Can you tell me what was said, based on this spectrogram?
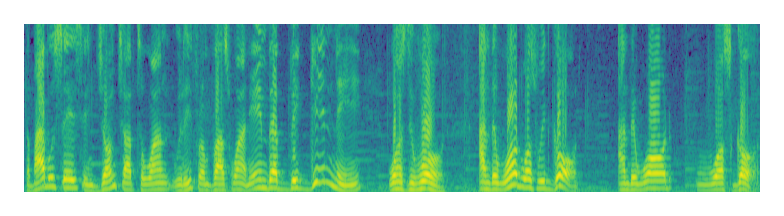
The Bible says in John chapter 1, we read from verse 1 In the beginning was the Word, and the Word was with God, and the Word was God.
